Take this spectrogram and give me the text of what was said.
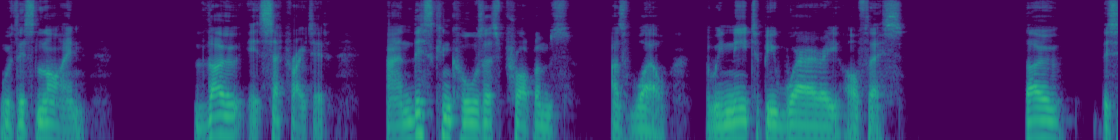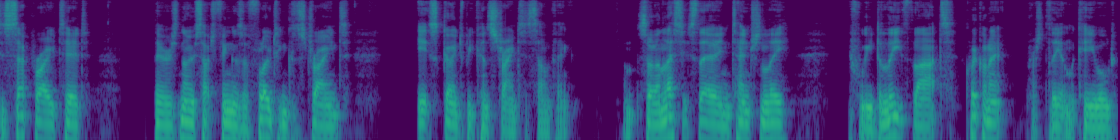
with this line, though it's separated. And this can cause us problems as well. So we need to be wary of this. Though this is separated, there is no such thing as a floating constraint. It's going to be constrained to something. Um, so unless it's there intentionally, if we delete that, click on it, press delete on the keyboard,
